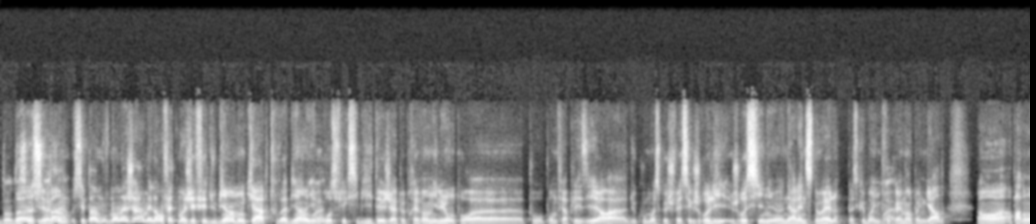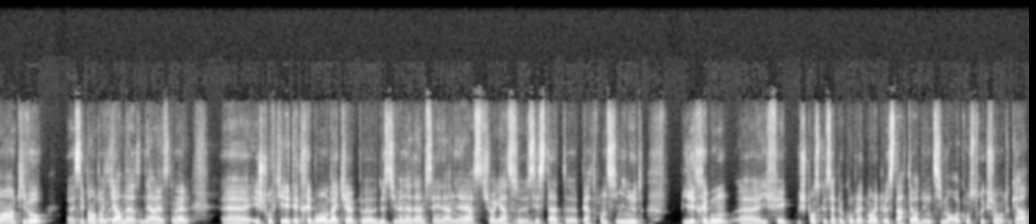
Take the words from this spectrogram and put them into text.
dans, dans ce Bah, tu c'est pas, c'est pas un mouvement majeur, mais là, en fait, moi, j'ai fait du bien à mon cap. Tout va bien. Il y a Ouais. une grosse flexibilité. J'ai à peu près 20 millions pour, euh, pour, pour me faire plaisir. Euh, du coup, moi, ce que je fais, c'est que je, relis, je re-signe euh, Nerlens Noël parce que bon, il me faut Ouais. quand même un point guard. Un- pardon, un pivot. Euh, c'est pas un pivot, point guard, Ner- Nerlens Noël. Euh, et je trouve qu'il était très bon en backup euh, de Steven Adams l'année dernière. Si tu regardes ce- Mhm. ses stats, euh, perd 36 minutes. Il est très bon. Euh, il fait, je pense que ça peut complètement être le starter d'une team en reconstruction, en tout cas.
